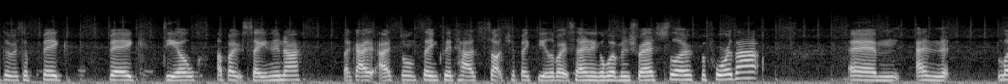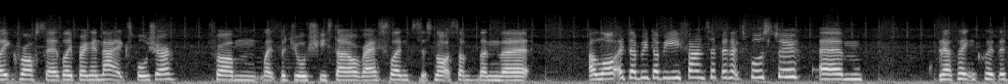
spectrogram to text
there was a big, big deal about signing her. Like I, I don't think they'd had such a big deal about signing a women's wrestler before that. Um, and like Ross said, like bringing that exposure from like the Joshi style wrestling, because it's not something that a lot of WWE fans have been exposed to. Um, and I think like they,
